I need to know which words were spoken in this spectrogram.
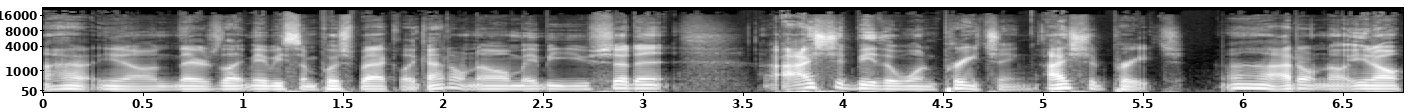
I, you know, there's like maybe some pushback, like, I don't know, maybe you shouldn't. I should be the one preaching. I should preach. Uh, I don't know, you know,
